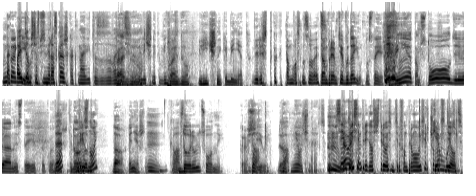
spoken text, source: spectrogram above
Ну, так, пойдем, вот сейчас все. ты мне расскажешь, как на Авито заводить Пойду. э, личный кабинет. Пойду. Личный кабинет. Или что, как это там у вас называется? Там прям тебе выдают настоящий кабинет, там стол деревянный стоит такой. да? Такой резной? Да, да, конечно. М, классно. Дореволюционный. Красивый. Да, мне очень нравится. Давайте. 7373948, телефон прямого эфира, что Кем будете будете? делать?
